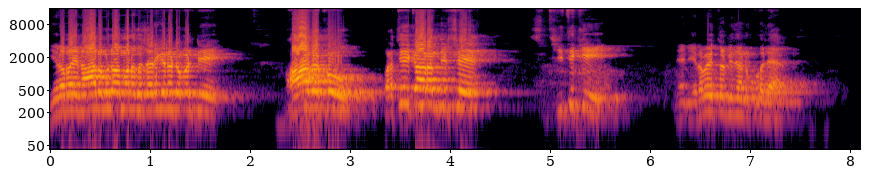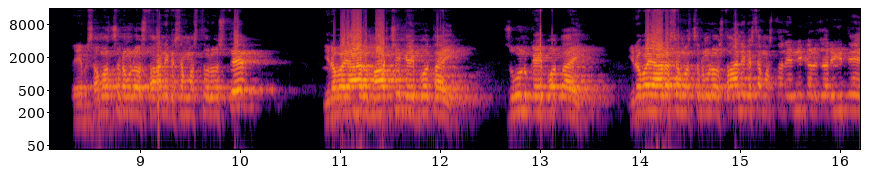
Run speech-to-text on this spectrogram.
ఇరవై నాలుగులో మనకు జరిగినటువంటి బాధకు ప్రతీకారం తీర్చే స్థితికి నేను ఇరవై తొమ్మిది అనుకోలే. రేపు సంవత్సరంలో స్థానిక సంస్థలు వస్తే ఇరవై ఆరు మార్చికి అయిపోతాయి జూన్కి అయిపోతాయి. ఇరవై ఆరు సంవత్సరంలో స్థానిక సంస్థల ఎన్నికలు జరిగితే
